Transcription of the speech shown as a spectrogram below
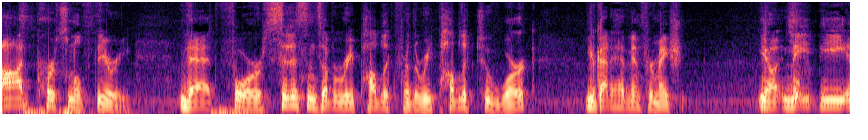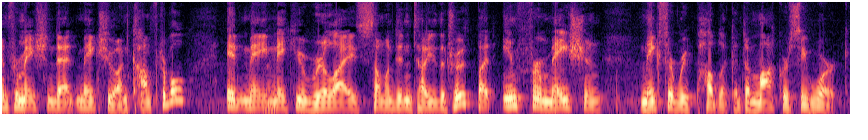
odd personal theory that for citizens of a republic, for the republic to work, you got to have information. You know, it may be information that makes you uncomfortable. It may make you realize someone didn't tell you the truth, but information makes a republic, a democracy work.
